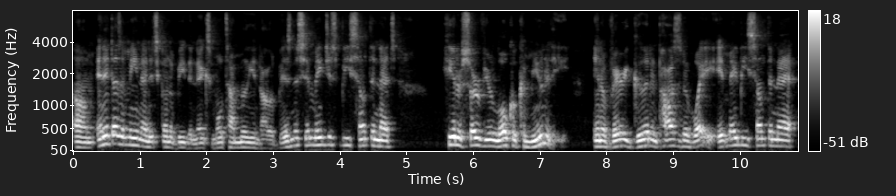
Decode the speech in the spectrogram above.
Um, and it doesn't mean that it's going to be the next multi-million dollar business. It may just be something that's here to serve your local community in a very good and positive way. It may be something that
